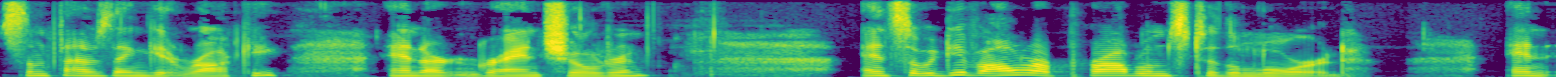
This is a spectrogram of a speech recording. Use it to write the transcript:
sometimes they can get rocky and our grandchildren. And so we give all our problems to the Lord. And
